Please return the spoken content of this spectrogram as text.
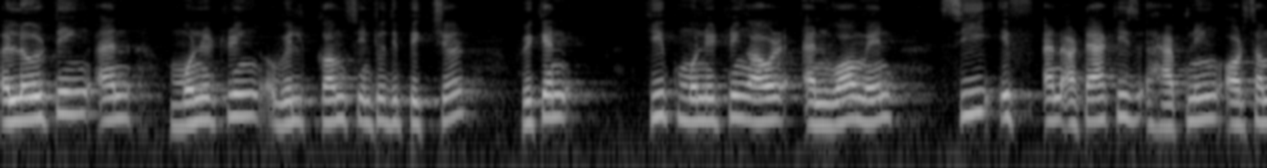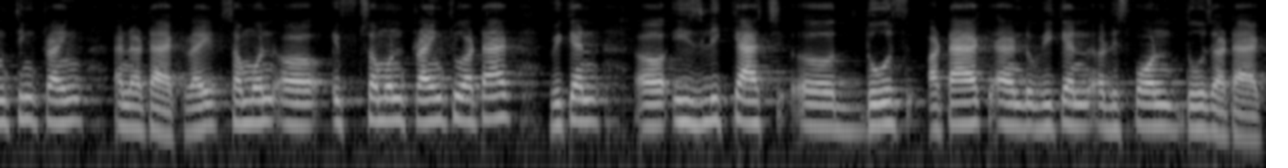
alerting and monitoring will comes into the picture. We can keep monitoring our environment see if an attack is happening or something trying an attack right someone uh, if someone trying to attack we can uh, easily catch uh, those attack and we can respond those attack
